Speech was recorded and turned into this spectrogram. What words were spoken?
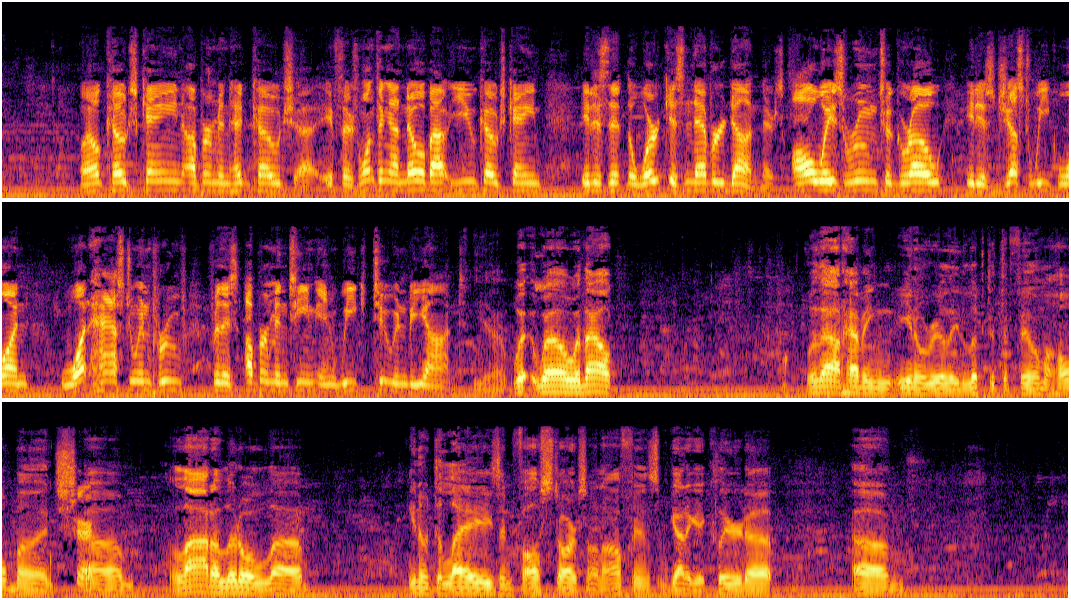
Well, Coach Kane, Upperman head coach, uh, if there's one thing I know about you, Coach Kane, it is that the work is never done. There's always room to grow. It is just week one what has to improve for this Upperman team in week two and beyond? Yeah, well, without without having you know really looked at the film a whole bunch, sure. Um, a lot of little uh, you know delays and false starts on offense We've got to get cleared up. Um,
